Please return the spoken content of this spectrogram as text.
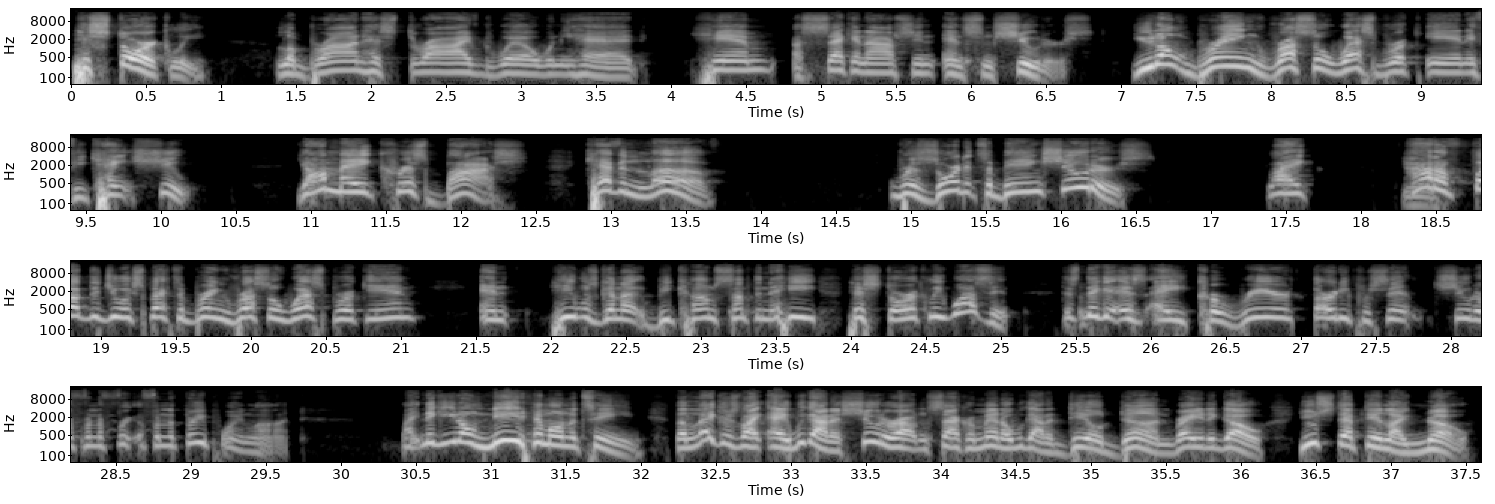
Historically, LeBron has thrived well when he had him, a second option, and some shooters. You don't bring Russell Westbrook in if he can't shoot. Y'all made Chris Bosh, Kevin Love resorted to being shooters. Like, how the fuck did you expect to bring Russell Westbrook in and he was gonna become something that he historically wasn't? This nigga is a career 30% shooter from the free, from the three-point line. Like nigga, you don't need him on the team. The Lakers like, hey, we got a shooter out in Sacramento. We got a deal done, ready to go. You stepped in like, no,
